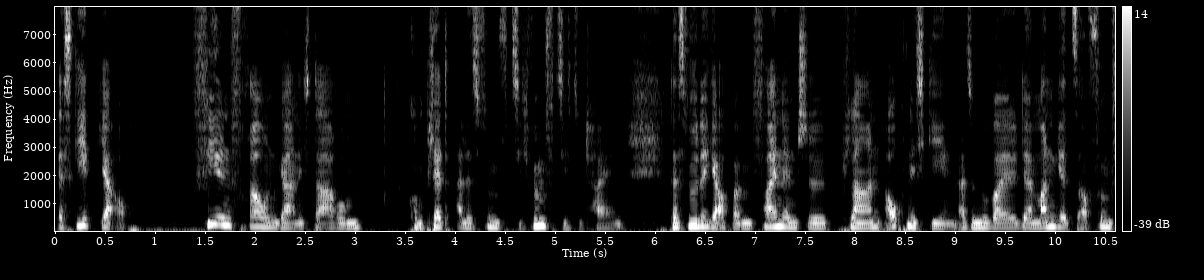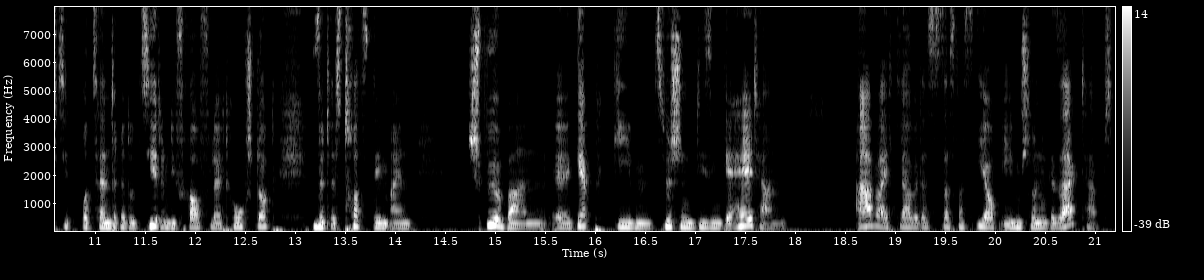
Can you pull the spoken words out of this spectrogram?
Es geht ja auch vielen Frauen gar nicht darum, komplett alles 50-50 zu teilen. Das würde ja auch beim Financial Plan auch nicht gehen. Also nur weil der Mann jetzt auf 50 Prozent reduziert und die Frau vielleicht hochstockt, wird es trotzdem einen spürbaren äh, Gap geben zwischen diesen Gehältern. Aber ich glaube, das ist das, was ihr auch eben schon gesagt habt.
